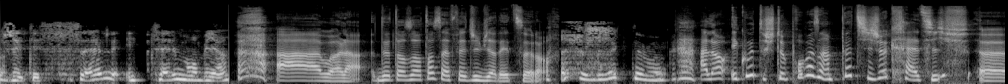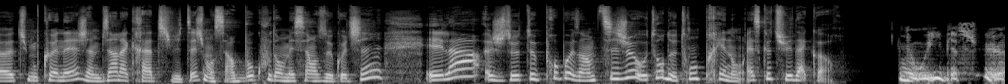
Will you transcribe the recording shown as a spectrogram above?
J'étais seule et tellement bien. Ah voilà, de temps en temps ça fait du bien d'être seule. Hein. Exactement. Alors écoute, je te propose un petit jeu créatif. Euh, tu me connais, j'aime bien la créativité, je m'en sers beaucoup dans mes séances de coaching. Et là, je te propose un petit jeu autour de ton prénom. Est-ce que tu es d'accord? Oui, bien sûr.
